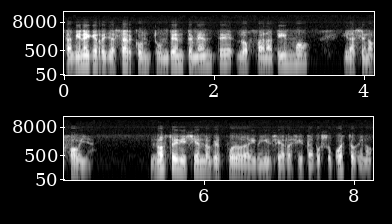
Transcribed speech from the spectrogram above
también hay que rechazar contundentemente los fanatismos y la xenofobia. No estoy diciendo que el pueblo de Aguineguín sea racista, por supuesto que no,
